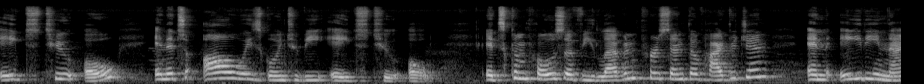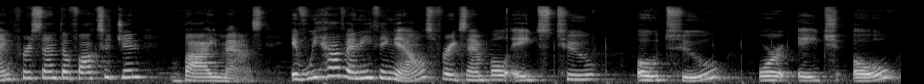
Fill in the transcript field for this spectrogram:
H2O, and it's always going to be H2O. It's composed of 11% of hydrogen and 89% of oxygen by mass. If we have anything else, for example, H2O2 or HO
